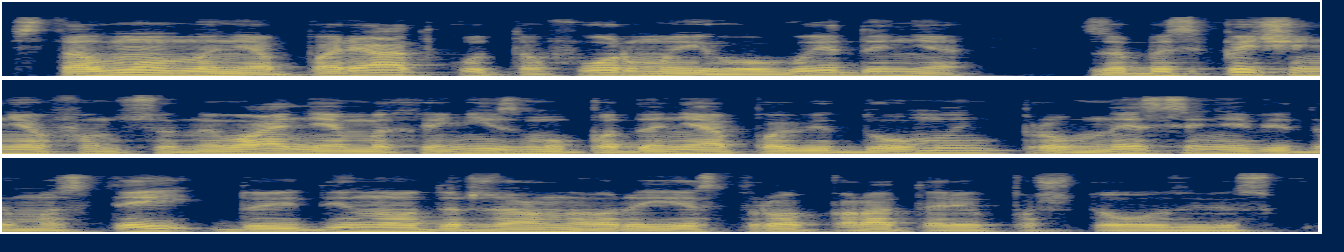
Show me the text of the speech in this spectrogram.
встановлення порядку та форми його ведення, забезпечення функціонування механізму подання повідомлень про внесення відомостей до єдиного державного реєстру операторів поштового зв'язку.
